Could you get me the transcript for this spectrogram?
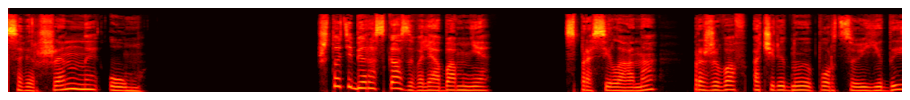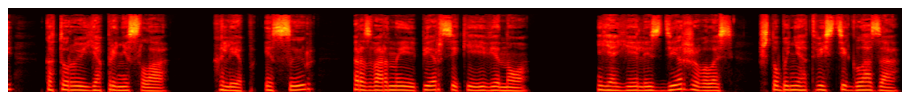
Совершенный ум. «Что тебе рассказывали обо мне?» — спросила она, проживав очередную порцию еды, которую я принесла. Хлеб и сыр, разварные персики и вино. Я еле сдерживалась, чтобы не отвести глаза.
